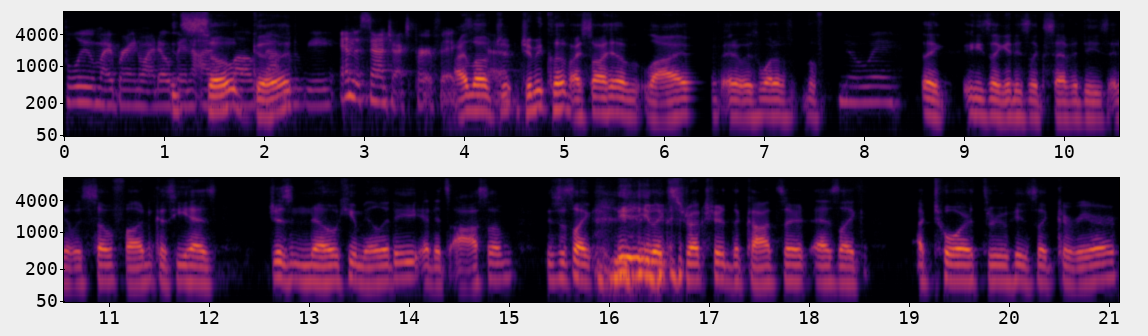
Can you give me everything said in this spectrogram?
blew my brain wide open. It's I so love good. that movie. And the soundtrack's perfect. I love yeah. Ji- Jimmy Cliff. I saw him live, and it was one of the No way. like he's like in his like seventies, and it was so fun because he has just no humility, and it's awesome. It's just like he, he like structured the concert as like a tour through his like career,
